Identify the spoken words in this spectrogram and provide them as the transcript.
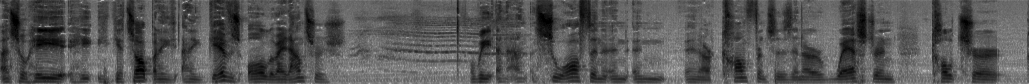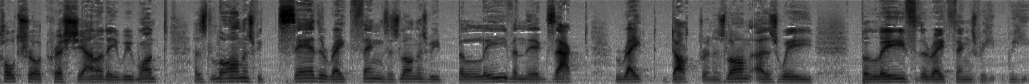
And so he, he, he gets up and he, and he gives all the right answers. And, we, and, and so often in, in, in our conferences, in our Western culture, cultural Christianity, we want, as long as we say the right things, as long as we believe in the exact right doctrine, as long as we believe the right things, we, we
